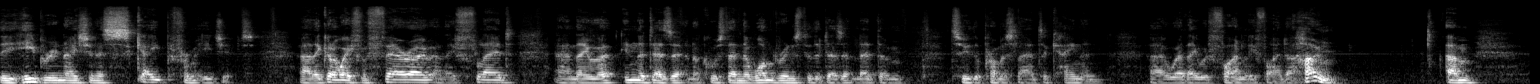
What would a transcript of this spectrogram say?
the Hebrew nation escape from Egypt. Uh, they got away from Pharaoh and they fled and they were in the desert. And of course, then the wanderings through the desert led them to the promised land, to Canaan, uh, where they would finally find a home. Um,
